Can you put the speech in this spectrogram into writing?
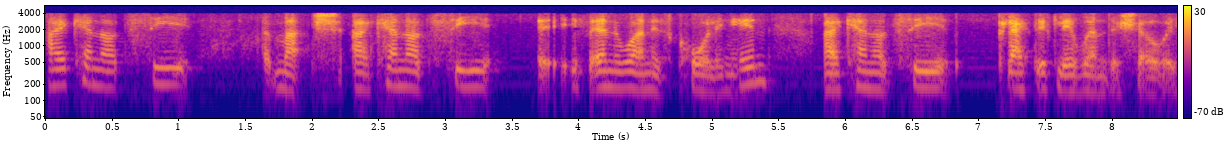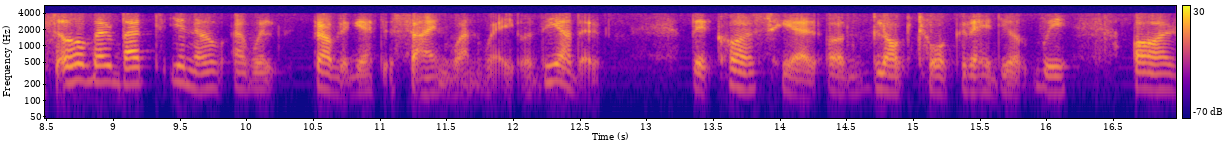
I cannot see much. I cannot see if anyone is calling in. I cannot see practically when the show is over, but you know, I will probably get a sign one way or the other. Because here on Blog Talk Radio, we are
